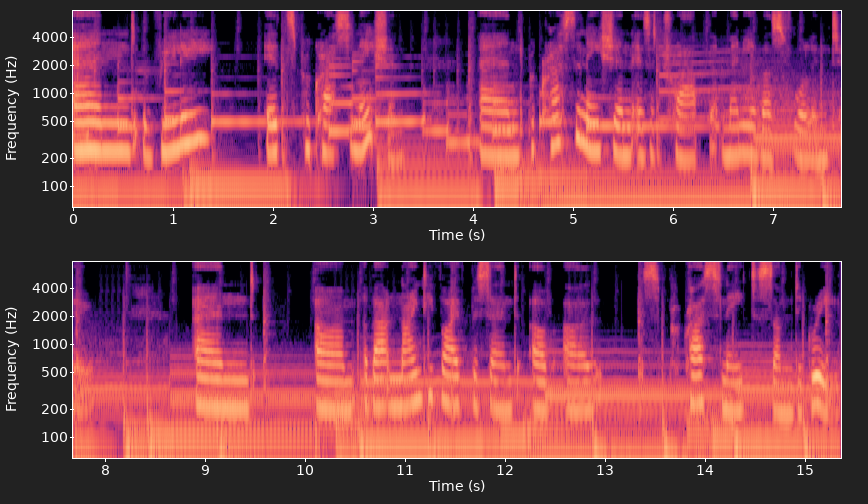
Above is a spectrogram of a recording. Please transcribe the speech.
And really, it's procrastination. And procrastination is a trap that many of us fall into and um, about 95% of us procrastinate to some degree.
